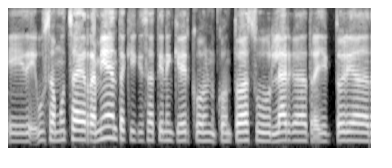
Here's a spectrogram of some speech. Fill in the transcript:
eh, usa muchas herramientas que quizás tienen que ver con, toda su larga trayectoria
